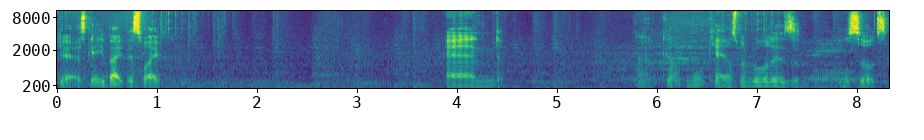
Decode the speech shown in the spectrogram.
Yeah, let's get you back this way. And... Oh god, more Chaos Marauders and all sorts.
